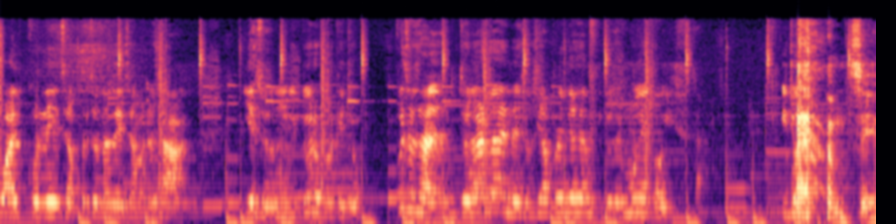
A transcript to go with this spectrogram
cual con esa persona de esa manera. O sea, y eso es muy duro porque yo, pues, o sea, yo la verdad en eso sí aprendí a ser, yo soy muy egoísta. Y yo, Sí.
